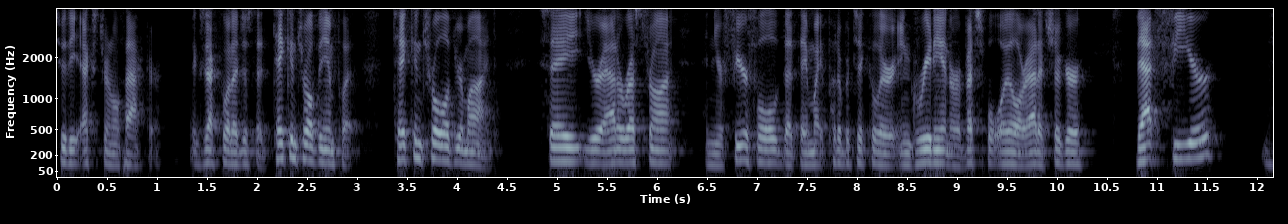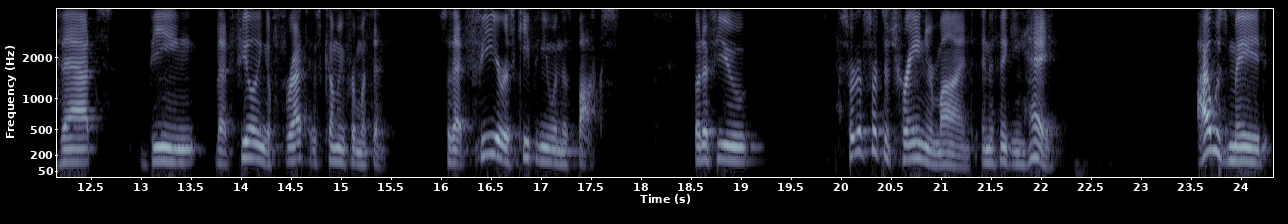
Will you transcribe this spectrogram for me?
to the external factor. Exactly what I just said. Take control of the input. Take control of your mind. Say you're at a restaurant and you're fearful that they might put a particular ingredient or a vegetable oil or added sugar. That fear, that being that feeling of threat is coming from within. So that fear is keeping you in this box. But if you sort of start to train your mind into thinking, hey, I was made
